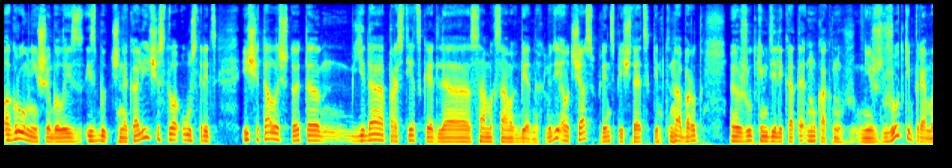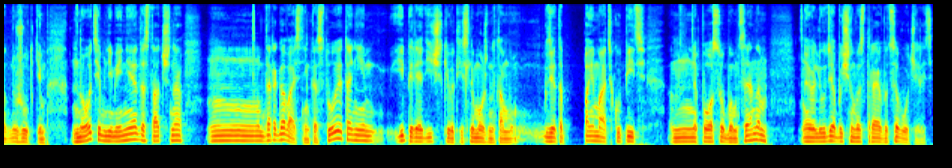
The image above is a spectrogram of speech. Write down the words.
огромнейшее было избыточное количество устриц, и считалось, что это еда простецкая для самых-самых бедных людей. А вот сейчас, в принципе, считается каким-то, наоборот, жутким деликатесом, ну как, ну не жутким прямо, жутким, но, тем не менее, достаточно дороговастенько стоят они, и периодически, вот если можно там где-то поймать, купить по особым ценам, э, люди обычно выстраиваются в очередь.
